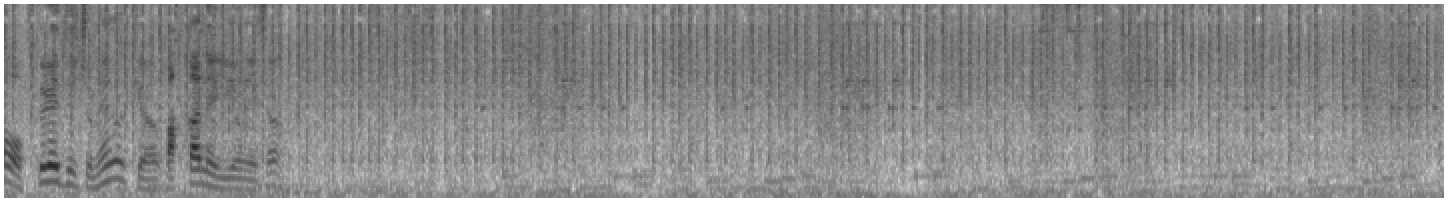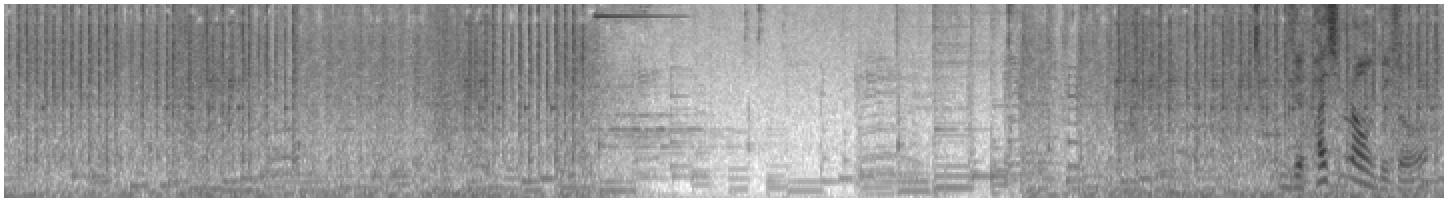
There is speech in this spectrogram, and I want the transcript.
타워 업그레이드 좀 해볼게요. 막간을 이용해서. 이제 80라운드죠.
